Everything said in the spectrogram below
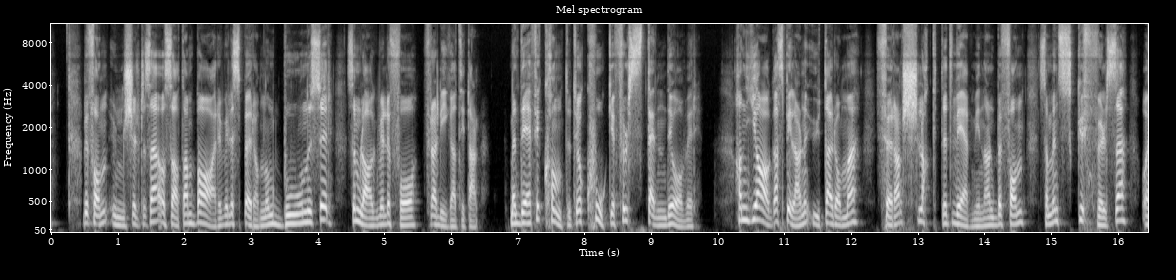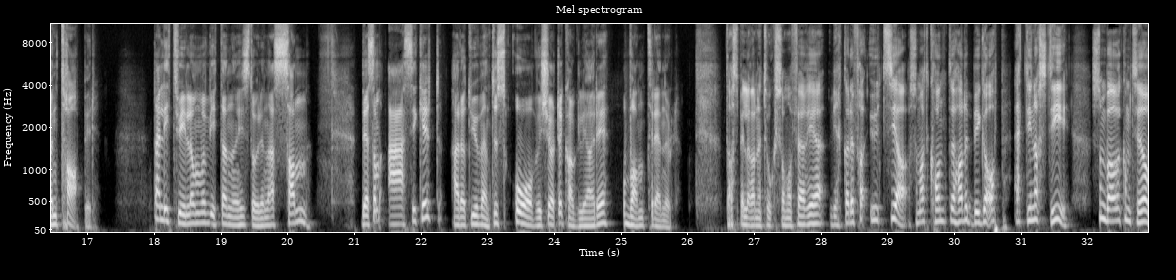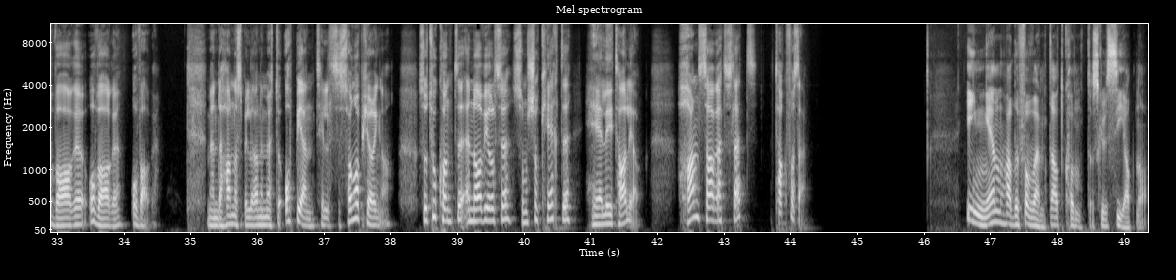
Buffon unnskyldte seg og sa at han bare ville spørre om noen bonuser som lag ville få fra ligatittelen. Men det fikk Conte til å koke fullstendig over. Han jaga spillerne ut av rommet før han slaktet VM-vinneren Buffon som en skuffelse og en taper. Det er litt tvil om hvorvidt denne historien er sann. Det som er sikkert, er at Juventus overkjørte Cagliari og vant 3-0. Da spillerne tok sommerferie, virka det fra utsida som at Conte hadde bygga opp et dynasti som bare kom til å vare og vare og vare. Men da han og spillerne møtte opp igjen til sesongoppkjøringa, så tok Conte en avgjørelse som sjokkerte hele Italia. Han sa rett og slett takk for seg. Ingen hadde forventa at Conte skulle si opp nå.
